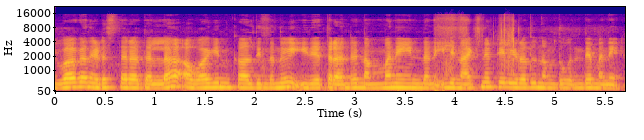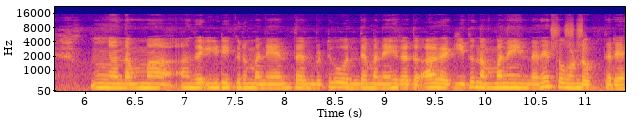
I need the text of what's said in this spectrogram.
ಇವಾಗ ನಡೆಸ್ತಾ ಇರೋದಲ್ಲ ಅವಾಗಿನ ಕಾಲದಿಂದನೂ ಇದೇ ಥರ ಅಂದರೆ ನಮ್ಮ ಮನೆಯಿಂದನೇ, ಇಲ್ಲಿ ನಾಲ್ಕಿನಟ್ಟಿಯಲ್ಲಿ ಇರೋದು ನಮ್ಮದು ಒಂದೇ ಮನೆ. ನಮ್ಮ, ಅಂದರೆ ಈಡಿಗರ ಮನೆ ಅಂತ ಅಂದ್ಬಿಟ್ಟು ಒಂದೇ ಮನೆ ಇರೋದು. ಹಾಗಾಗಿ ಇದು ನಮ್ಮ ಮನೆಯಿಂದನೇ ತೊಗೊಂಡೋಗ್ತಾರೆ.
